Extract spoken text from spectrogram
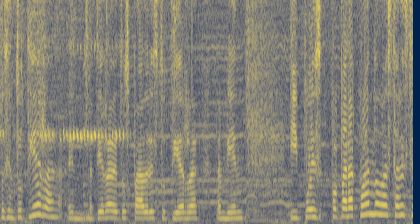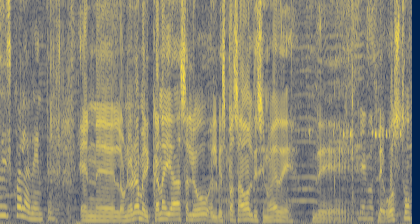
pues en tu tierra, en la tierra de tus padres, tu tierra también. Y pues, ¿pa- ¿para cuándo va a estar este disco a la venta? En eh, la Unión Americana ya salió el mes pasado, el 19 de, de, De agosto. de agosto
